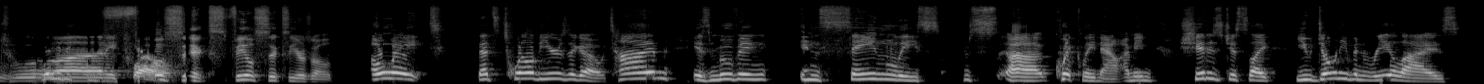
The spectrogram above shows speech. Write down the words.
2012. Feel six. Feel six years old. Oh wait, that's 12 years ago. Time is moving insanely s- s- uh, quickly now. I mean, shit is just like you don't even realize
